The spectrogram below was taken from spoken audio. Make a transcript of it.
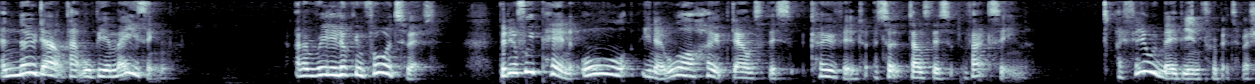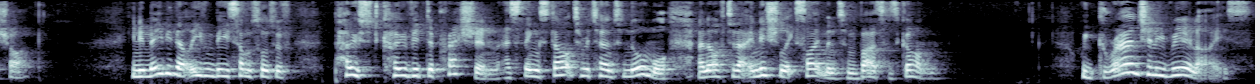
and no doubt that will be amazing. And I'm really looking forward to it. But if we pin all, you know, all our hope down to this COVID, down to this vaccine, I fear we may be in for a bit of a shock. You know, maybe there'll even be some sort of post-COVID depression as things start to return to normal and after that initial excitement and buzz has gone. We gradually realise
